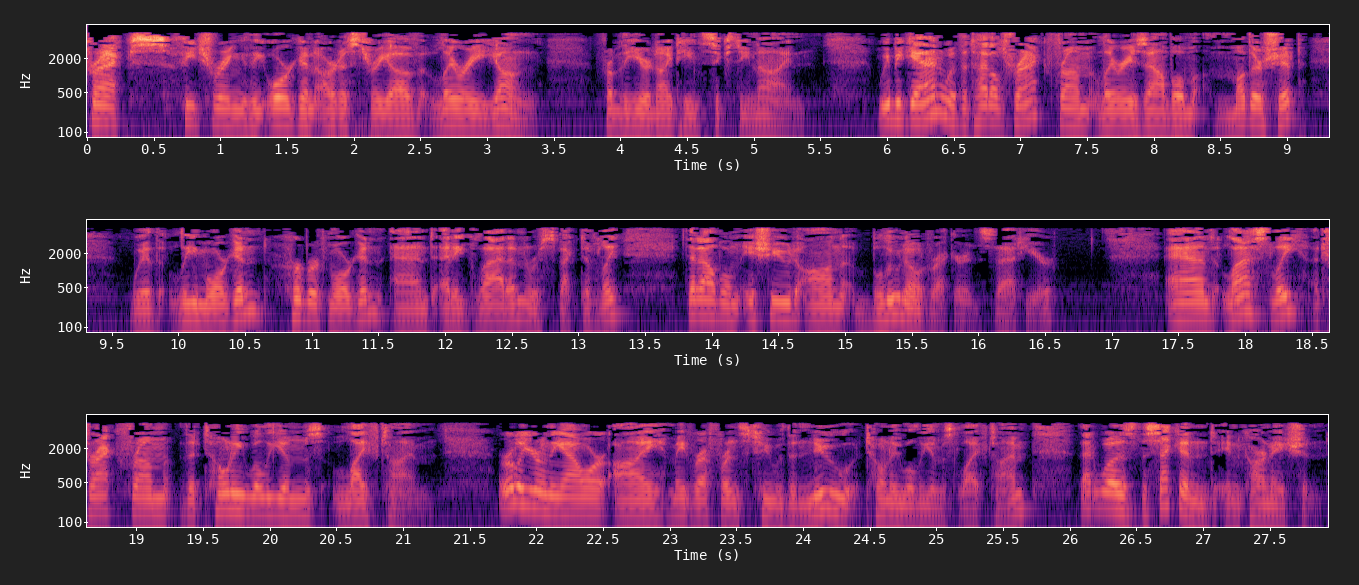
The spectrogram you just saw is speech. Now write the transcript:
Tracks featuring the organ artistry of Larry Young from the year 1969. We began with the title track from Larry's album Mothership with Lee Morgan, Herbert Morgan, and Eddie Gladden, respectively. That album issued on Blue Note Records that year. And lastly, a track from the Tony Williams Lifetime. Earlier in the hour, I made reference to the new Tony Williams Lifetime. That was the second incarnation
